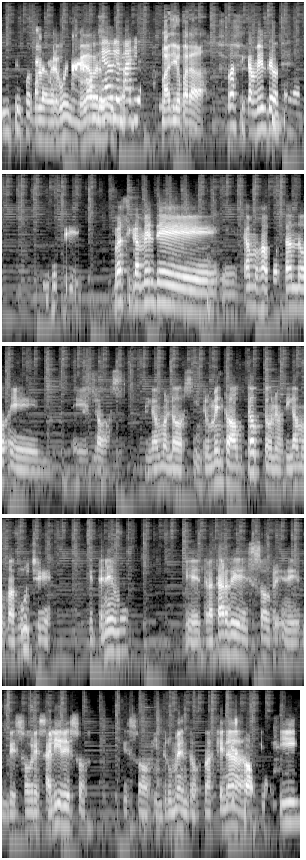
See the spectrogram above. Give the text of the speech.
Dice por la vergüenza, me da vergüenza. Mario. Mario Parada. Básicamente, o sea, sí, básicamente eh, estamos aportando eh, eh, los, digamos, los instrumentos autóctonos, digamos, mapuche que tenemos, eh, tratar de, sobre- de- sobresalir esos, esos instrumentos, más que nada. Y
